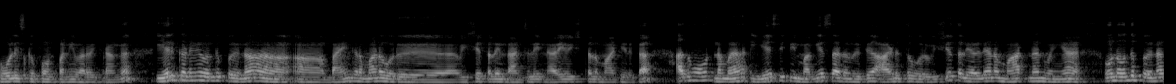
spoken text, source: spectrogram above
போலீஸ்க்கு ஃபோன் பண்ணி வர வைக்கிறாங்க. ஏற்கனவே வந்து போயின்னா பயங்கரமான ஒரு விஷயத்தில் இந்த அஞ்சலி நிறைய விஷயத்தில் மாட்டியிருக்கா. அதுவும் நம்ம ஏசிபி மகேஷ் சார் இருந்துட்டு அடுத்த ஒரு விஷயத்தில் எதுலையான மாட்டினான்னு வையன். வையேன் உன்னை வந்து போயின்னா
